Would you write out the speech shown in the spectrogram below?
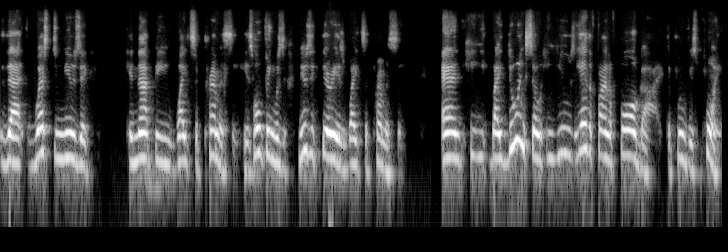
that Western music cannot be white supremacy. His whole thing was music theory is white supremacy. And he, by doing so, he used, he had to find a fall guy to prove his point.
